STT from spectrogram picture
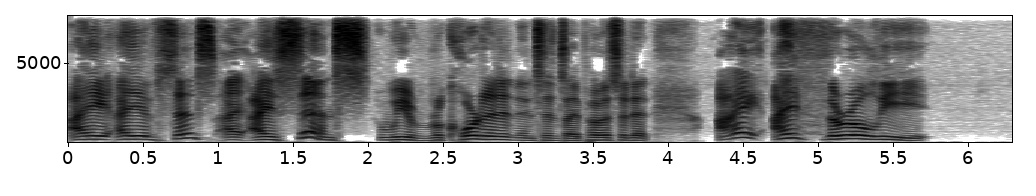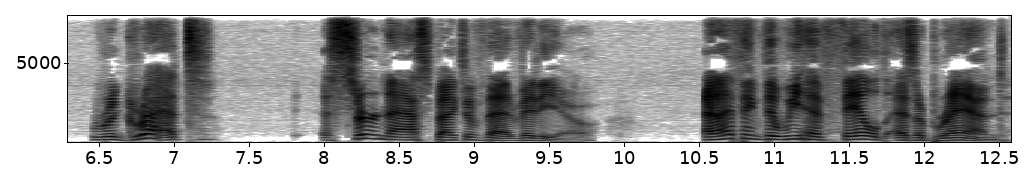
I, I have since I, I since we recorded it and since I posted it, I I thoroughly regret a certain aspect of that video. And I think that we have failed as a brand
